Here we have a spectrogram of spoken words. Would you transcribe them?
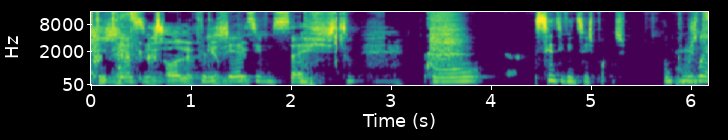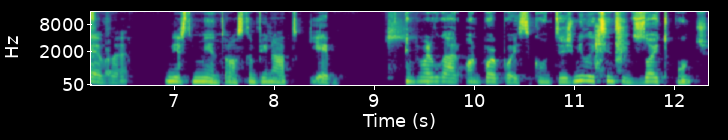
O João ficou sólido porque é líquido. 36 com 126 pontos. O que nos Muito leva neste momento ao nosso campeonato, que é em primeiro lugar On Purpose com 3.818 pontos.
